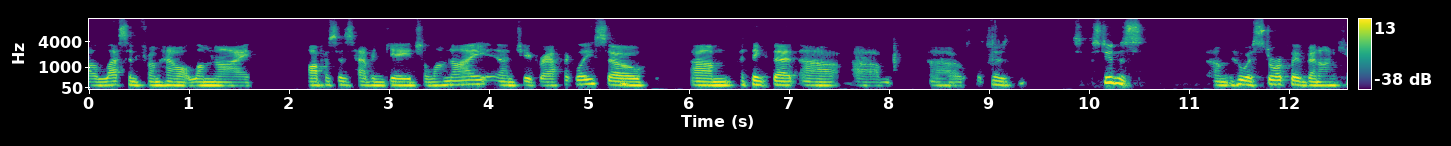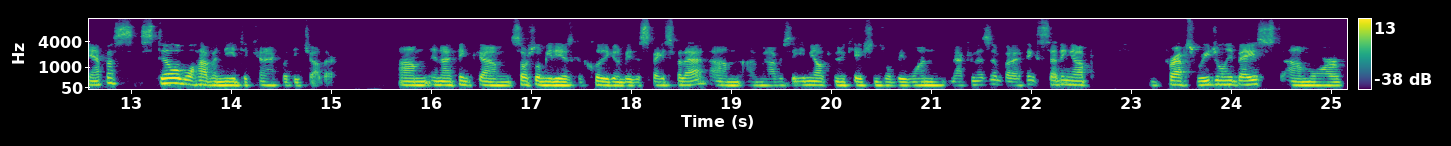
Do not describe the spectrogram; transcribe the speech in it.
a lesson from how alumni offices have engaged alumni uh, geographically. So um, I think that uh, um, uh, students um, who historically have been on campus still will have a need to connect with each other. Um, and I think um, social media is clearly going to be the space for that. Um, I mean, obviously, email communications will be one mechanism, but I think setting up perhaps regionally based or,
